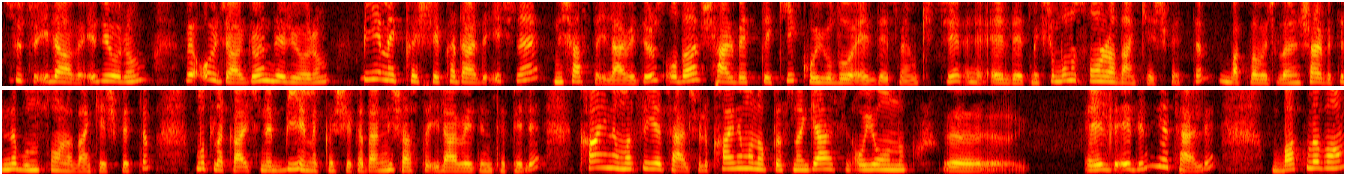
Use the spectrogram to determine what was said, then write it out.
sütü ilave ediyorum ve ocağa gönderiyorum. Bir yemek kaşığı kadar da içine nişasta ilave ediyoruz. O da şerbetteki koyuluğu elde etmek için e, elde etmek için bunu sonradan keşfettim. Baklavacıların şerbetinde bunu sonradan keşfettim. Mutlaka içine bir yemek kaşığı kadar nişasta ilave edin tepeli. Kaynaması yeterli. Şöyle kaynama noktasına gelsin o yoğunluk e, elde edin yeterli. Baklavam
